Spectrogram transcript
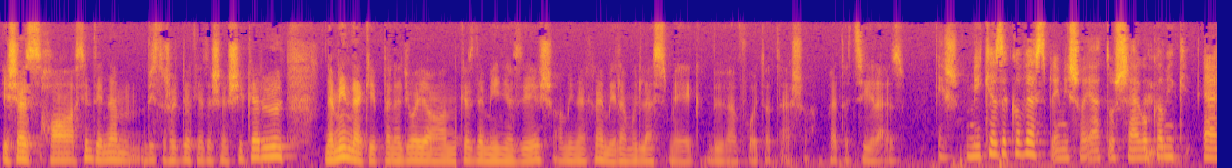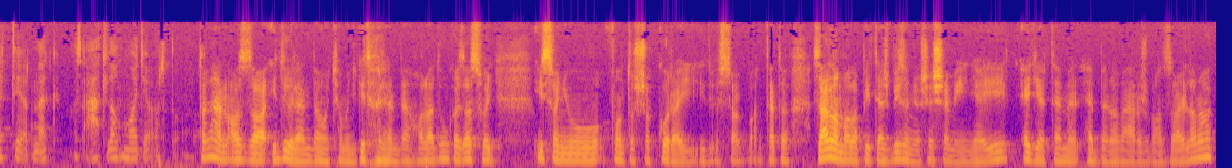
És ez, ha szintén nem biztos, hogy tökéletesen sikerült, de mindenképpen egy olyan kezdeményezés, aminek remélem, hogy lesz még bőven folytatása, mert a cél ez. És mik ezek a Veszprémi sajátosságok, amik eltérnek az átlag magyartól? Talán azzal időrendben, hogyha mondjuk időrendben haladunk, az az, hogy iszonyú fontos a korai időszakban. Tehát az államalapítás bizonyos eseményei egyértelműen ebben a városban zajlanak,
